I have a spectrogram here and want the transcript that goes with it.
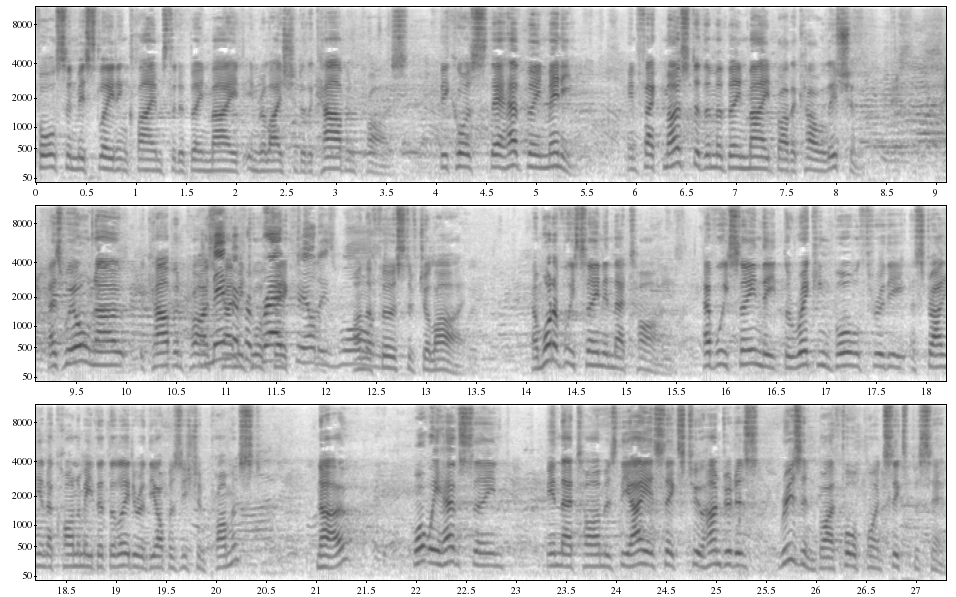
false and misleading claims that have been made in relation to the carbon price, because there have been many. In fact, most of them have been made by the coalition. As we all know, the carbon price The came into effect on the 1st of July. And what have we seen in that time? Have we seen the, the wrecking ball through the Australian economy that the Leader of the Opposition promised? No. What we have seen in that time is the ASX 200 has risen by 4.6 per cent.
